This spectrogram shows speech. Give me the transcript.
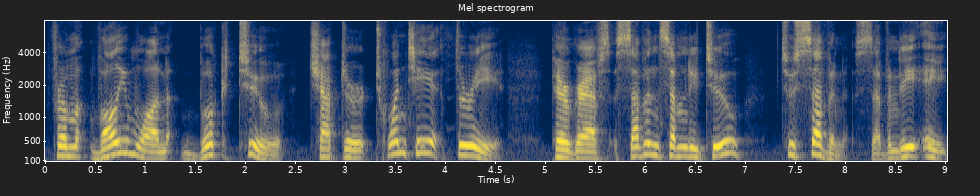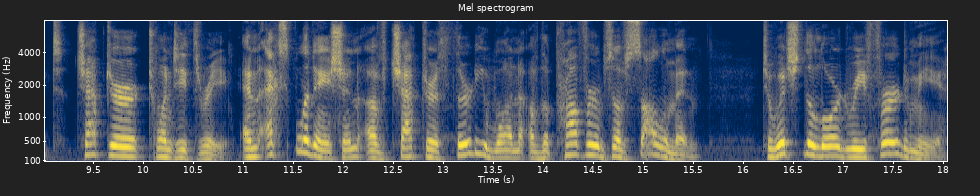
from Volume 1, Book 2, Chapter 23, paragraphs 772 to 778. Chapter 23, an explanation of Chapter 31 of the Proverbs of Solomon, to which the Lord referred me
